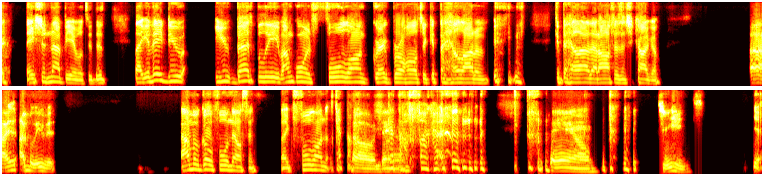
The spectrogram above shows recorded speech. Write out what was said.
they should not be able to. This, like if they do, you best believe I'm going full on Greg Berhalter. Get the hell out of get the hell out of that office in Chicago. I, I believe it. I'm gonna go full Nelson, like full on. Get the Oh, damn. get the fuck out. Damn. Jeez. Yeah.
